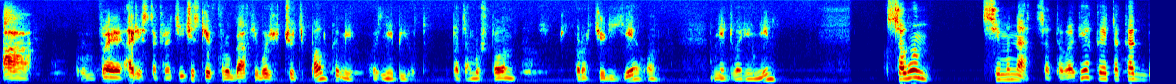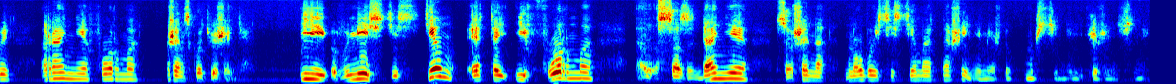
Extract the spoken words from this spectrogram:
А в аристократических кругах его чуть палками не бьют, потому что он ротелье, он не дворянин. Салон 17 века – это как бы ранняя форма женского движения. И вместе с тем это и форма э, создания совершенно новой системы отношений между мужчиной и женщиной.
